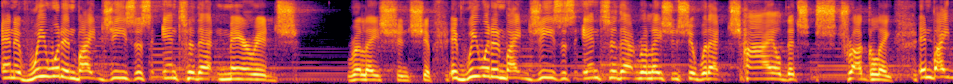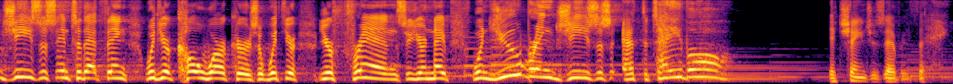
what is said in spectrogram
And if we would invite Jesus into that marriage, relationship. If we would invite Jesus into that relationship with that child that's struggling, invite Jesus into that thing with your coworkers or with your, your friends or your neighbor. When you bring Jesus at the table, it changes everything.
